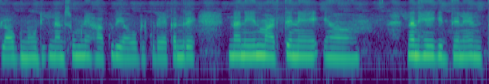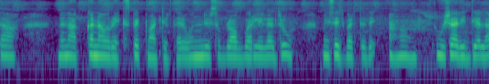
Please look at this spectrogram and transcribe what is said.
ವ್ಲಾಗ್ ನೋಡಿ ನಾನು ಸುಮ್ಮನೆ ಹಾಕೋದು ಯಾವಾಗಲೂ ಕೂಡ. ಯಾಕಂದರೆ ನಾನು ಏನು ಮಾಡ್ತೇನೆ ನಾನು ಹೇಗಿದ್ದೇನೆ ಅಂತ ನನ್ನ ಅಕ್ಕನವರು ಎಕ್ಸ್ಪೆಕ್ಟ್ ಮಾಡ್ತಿರ್ತಾರೆ. ಒಂದು ದಿವಸ ವ್ಲಾಗ್ ಬರಲಿಲ್ಲಾದರೂ ಮೆಸೇಜ್ ಬರ್ತದೆ. ಹುಷಾರಿದೆಯಲ್ಲ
